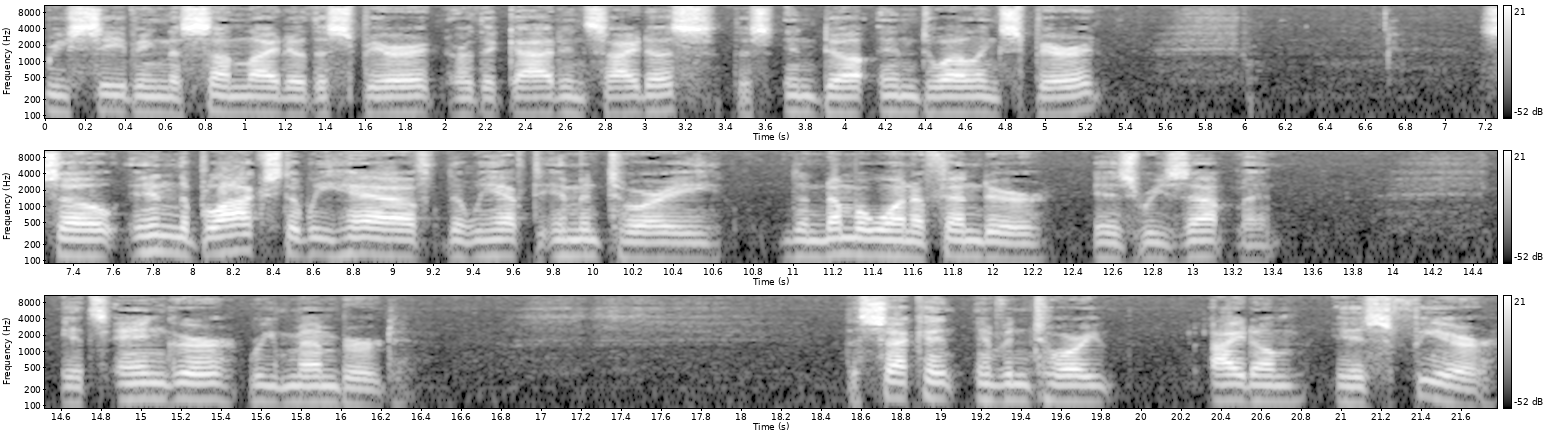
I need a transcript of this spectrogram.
receiving the sunlight of the Spirit or the God inside us, this indwelling Spirit. So, in the blocks that we have, that we have to inventory, the number one offender is resentment. It's anger remembered. The second inventory item is fear.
